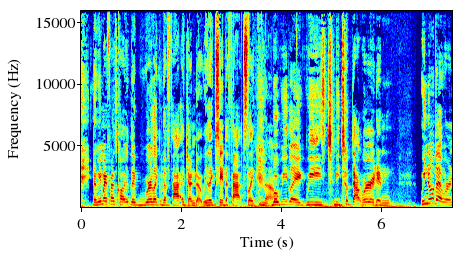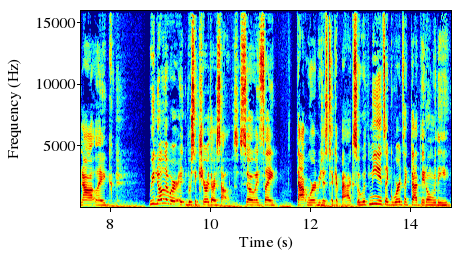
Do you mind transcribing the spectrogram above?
you know me and my friends call it like we're like the fat agenda. We like say the fats like, No. but we like we we took that word and we know that we're not like we know that we're we're secure with ourselves. So it's like that word we just took it back. So with me, it's like words like that they don't really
